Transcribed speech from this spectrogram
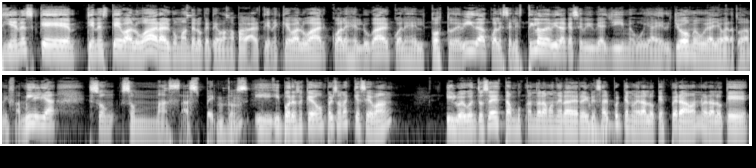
tienes que tienes que evaluar algo más de lo que te van a pagar. Tienes que evaluar cuál es el lugar, cuál es el costo de vida, cuál es el estilo de vida que se vive allí, me voy a ir yo, me voy a llevar a toda mi familia. Son son más aspectos. y, y por eso es que vemos personas que se van y luego entonces están buscando la manera de regresar porque no era lo que esperaban, no era lo que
